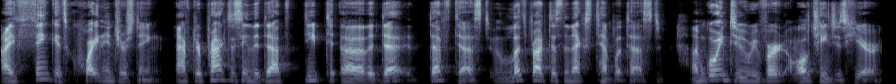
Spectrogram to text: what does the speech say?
I think it's quite interesting. After practicing the depth, deep uh, the de- depth test, let's practice the next template test. I'm going to revert all changes here.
